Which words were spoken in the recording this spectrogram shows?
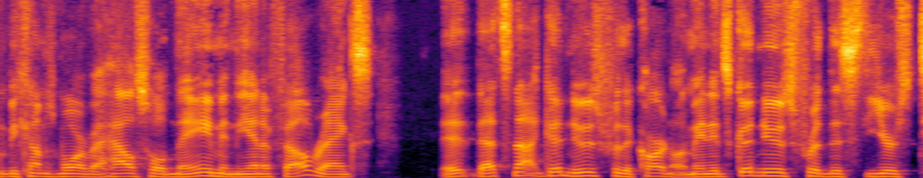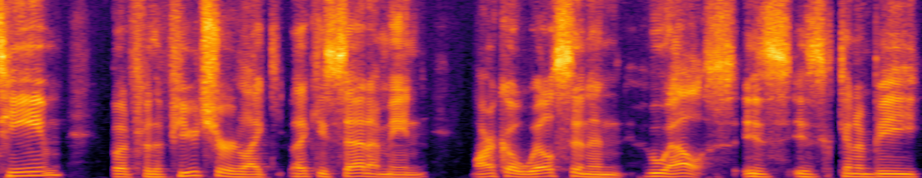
becomes more of a household name in the NFL ranks, it, that's not good news for the Cardinal. I mean, it's good news for this year's team, but for the future, like like you said, I mean, Marco Wilson and who else is is going to be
